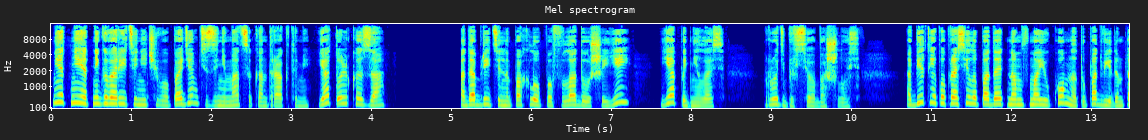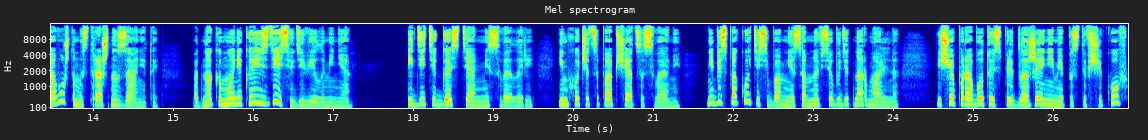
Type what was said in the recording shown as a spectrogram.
Нет-нет, не говорите ничего, пойдемте заниматься контрактами. Я только за». Одобрительно похлопав в ладоши ей, я поднялась. Вроде бы все обошлось. Обед я попросила подать нам в мою комнату под видом того, что мы страшно заняты. Однако Моника и здесь удивила меня. «Идите к гостям, мисс Веллери. Им хочется пообщаться с вами. Не беспокойтесь обо мне, со мной все будет нормально. Еще поработаю с предложениями поставщиков,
